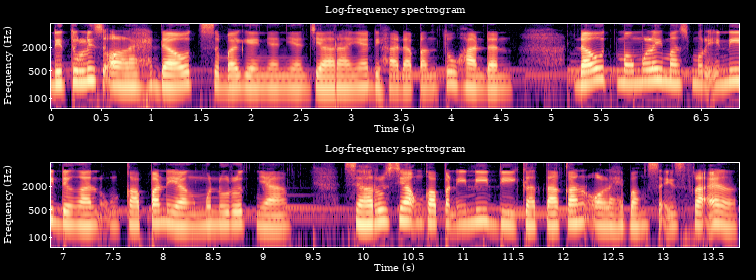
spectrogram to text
ditulis oleh Daud sebagai nyanyian jaranya di hadapan Tuhan dan Daud memulai Mazmur ini dengan ungkapan yang menurutnya Seharusnya ungkapan ini dikatakan oleh bangsa Israel.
